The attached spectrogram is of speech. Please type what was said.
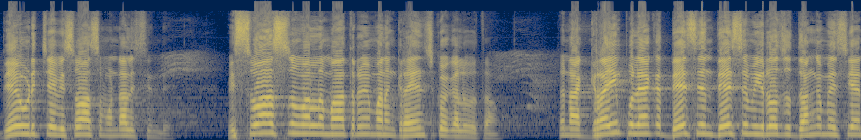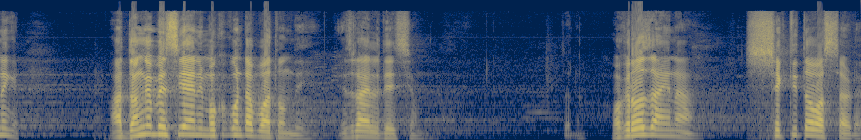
దేవుడిచ్చే విశ్వాసం ఉండాల్సిందే. విశ్వాసం వల్ల మాత్రమే మనం గ్రహించుకోగలుగుతాం. నా గ్రహింపు లేక దేశం దేశం ఈరోజు దొంగ మెస్సియాని ఆ దొంగ మెస్సియాని మొక్కుకుంటా పోతుంది. ఇజ్రాయెల్ దేశం. ఒకరోజు ఆయన శక్తితో వస్తాడు.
